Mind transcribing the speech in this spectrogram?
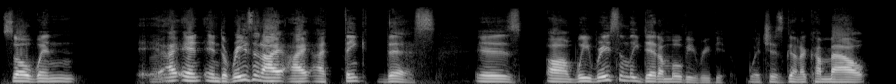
So when, I, and and the reason I, I I think this is, um, we recently did a movie review, which is going to come out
